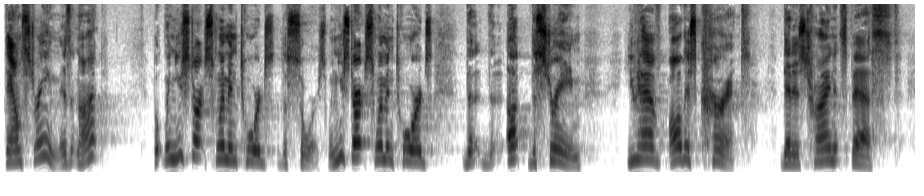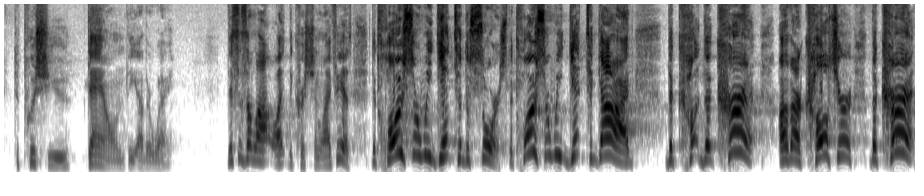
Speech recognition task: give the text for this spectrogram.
downstream, is it not? But when you start swimming towards the source, when you start swimming towards the, the, up the stream, you have all this current that is trying its best to push you down the other way. This is a lot like the Christian life is. The closer we get to the source, the closer we get to God, the, the current of our culture, the current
